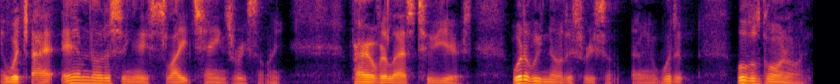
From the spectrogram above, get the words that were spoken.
In which I am noticing a slight change recently, probably over the last two years. What did we notice recently? I mean, what did, what was going on?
